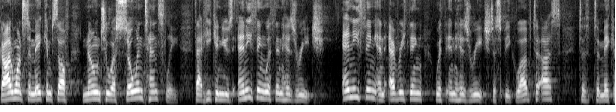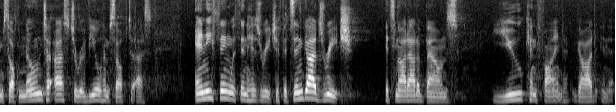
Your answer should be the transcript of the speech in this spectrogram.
God wants to make himself known to us so intensely that he can use anything within his reach, anything and everything within his reach to speak love to us, to, to make himself known to us, to reveal himself to us. Anything within his reach, if it's in God's reach, it's not out of bounds. You can find God in it.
